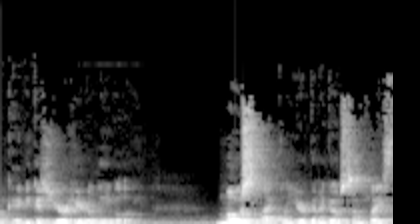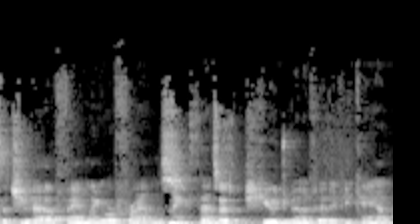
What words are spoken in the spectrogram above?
okay, because you're here legally. Most likely, you're going to go someplace that you have family or friends. Makes sense. That's a huge benefit if you can.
